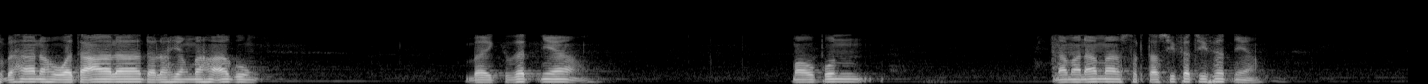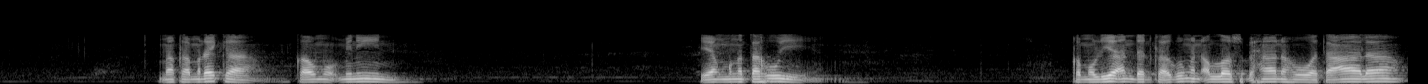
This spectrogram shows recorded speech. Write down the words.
Subhanahu wa taala adalah yang maha agung. Baik zatnya maupun nama-nama serta sifat-sifatnya maka mereka kaum mukminin yang mengetahui kemuliaan dan keagungan Allah Subhanahu wa taala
